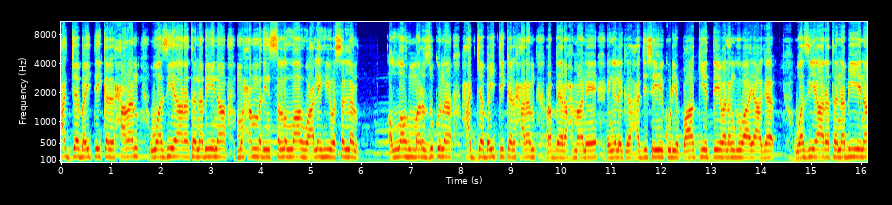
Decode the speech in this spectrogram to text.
ஹஜ்ஜ பைத்திகல் ஹரம் வசியாரத நபீனா முஹம்மதின் ஸல்லல்லாஹு அலஹி வசல்லம் அல்லாஹும் மர்சுக்குனா ஹஜ்ஜ பைத்திகல் ஹரம். ரப்பே ரஹ்மானே எங்களுக்கு ஹஜ் செய்யக்கூடிய பாக்கியத்தை வழங்குவாயாக. வசியாரத நபீனா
